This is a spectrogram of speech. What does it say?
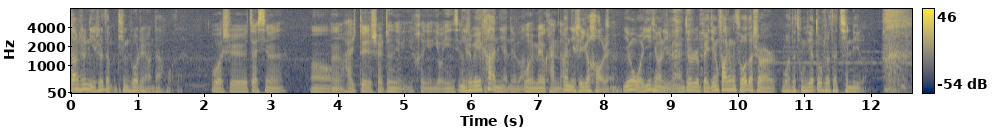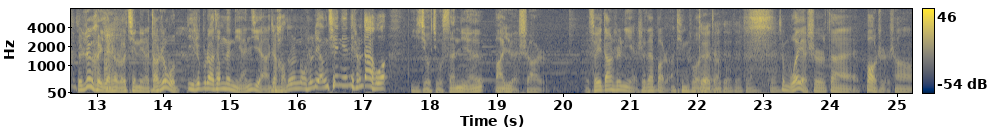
当时你是怎么听说这场大火的？我是在新闻，哦，嗯，还是对这事儿真的有很有印象。你是没看见对吧？我没有看到。那你是一个好人，因为我印象里面就是北京发生所有的事儿，我的同学都说他亲历了。就任何一件事都亲历了，导致我一直不知道他们的年纪啊。就好多人跟我说两千年那场大火，一九九三年八月十二日，所以当时你也是在报纸上听说的。对对对对对对。就我也是在报纸上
